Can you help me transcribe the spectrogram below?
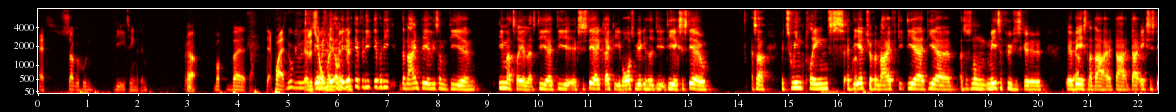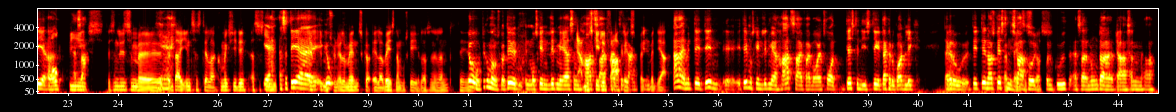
at så vil hun blive til en af dem? Ja. Hvor, hvad, ja. Der, prøv at, nu er vi ude Det er sjovt, Jamen, men- det, okay, men- det, det, er fordi, det er fordi, The Nine, det er ligesom de øh, immaterielle, altså de, er, de eksisterer ikke rigtigt i vores virkelighed, de, de eksisterer jo, altså between planes, at the edge of a knife, de, de, er, de er altså sådan nogle metafysiske øh, Ja. væsener, der, der, der eksisterer. All beings. Altså, Det er sådan ligesom øh, Ja. dem der er i Interstellar. Kunne man ikke sige det? Altså sådan ja, altså det er, jo, femdimensionelle mennesker, eller væsener måske, eller sådan eller andet. Det, jo, det kunne man måske godt, det er en, måske en lidt mere sådan ja, hard måske lidt tilgang, men, men ja. Nej, nej, men det, det, er en, øh, det er måske en lidt mere hard sci-fi, hvor jeg tror, at Destiny's, det, der kan du godt ligge. Der Ja. kan du, det, det er nok Destiny's svar på, også. på en gud. Altså nogen, der, der Ja, ja. sådan har,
